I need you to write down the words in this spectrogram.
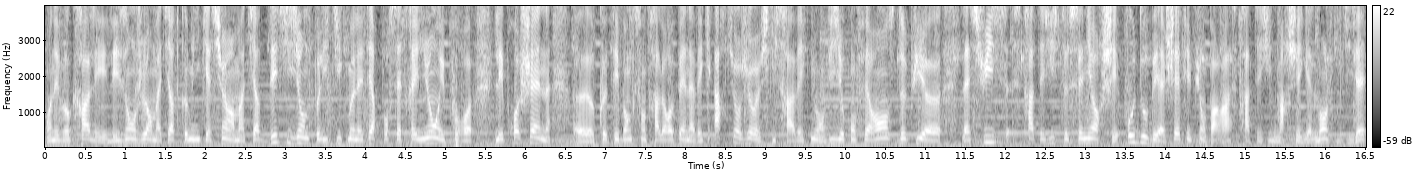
On évoquera les, enjeux en matière de communication et en matière de décision de politique monétaire pour cette réunion et pour euh, les prochaines euh, côté Banque Centrale Européenne avec Arthur Jurus qui sera avec nous en visioconférence depuis euh, la Suisse, stratégiste senior chez Odo BHF. Et puis on parlera stratégie de marché également, je vous le disais,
